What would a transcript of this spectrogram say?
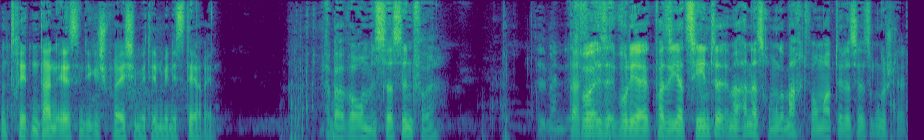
und treten dann erst in die Gespräche mit den Ministerien. Aber warum ist das sinnvoll? Das wurde ja quasi Jahrzehnte immer andersrum gemacht. Warum habt ihr das jetzt umgestellt?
